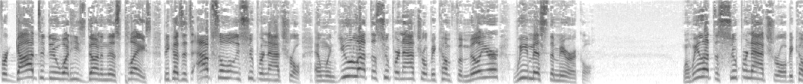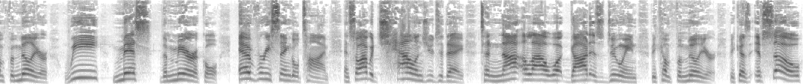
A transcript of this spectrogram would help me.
for God to do what he's done in this place because it's absolutely supernatural. And when you let the supernatural become familiar, we miss the miracle. When we let the supernatural become familiar, we miss the miracle every single time. And so I would challenge you today to not allow what God is doing become familiar, because if so,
